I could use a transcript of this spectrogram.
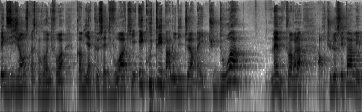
d'exigence, parce qu'encore une fois, comme il n'y a que cette voix qui est écoutée par l'auditeur, ben, tu dois, même, tu vois, voilà, alors tu ne le sais pas, mais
